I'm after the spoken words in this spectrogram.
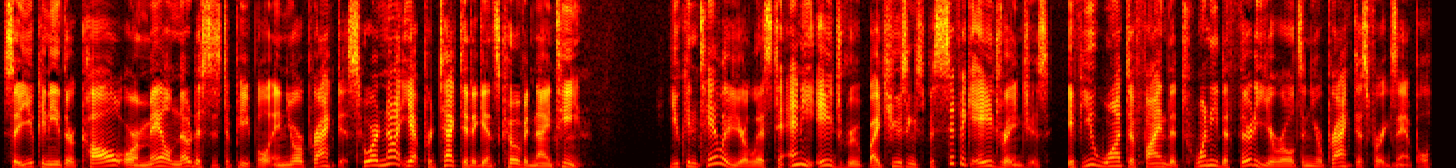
so you can either call or mail notices to people in your practice who are not yet protected against COVID 19. You can tailor your list to any age group by choosing specific age ranges. If you want to find the 20 to 30 year olds in your practice, for example,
